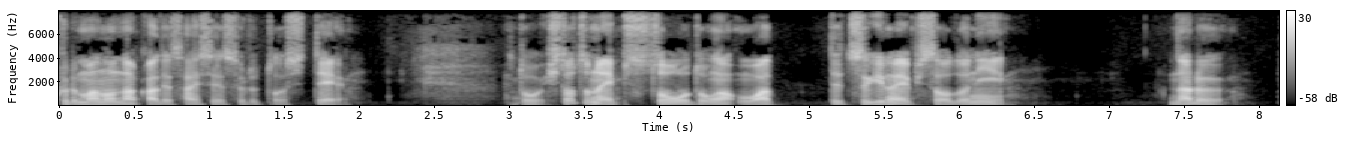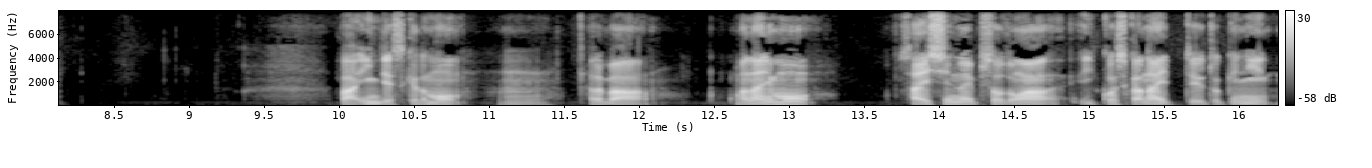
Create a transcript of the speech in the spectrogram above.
車の中で再生するとして、えっと、一つのエピソードが終わって次のエピソードになるまあいいんですけども、うん、例えば、まあ、何も最新のエピソードが1個しかないっていう時に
